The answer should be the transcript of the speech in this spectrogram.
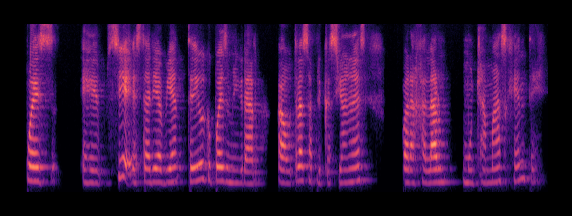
Pues eh, sí, estaría bien. Te digo que puedes migrar a otras aplicaciones para jalar mucha más gente.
